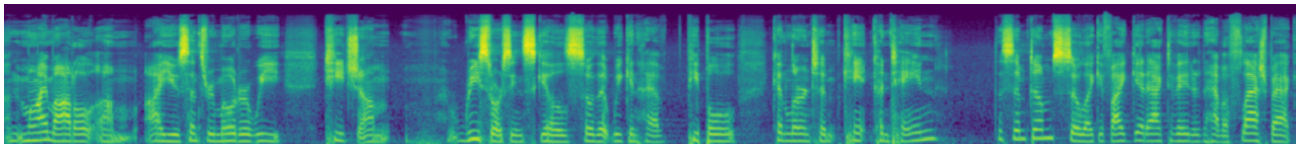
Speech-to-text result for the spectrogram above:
um, my model um, i use sensory motor. We teach um, resourcing skills so that we can have people can learn to contain the symptoms. So like if i get activated and have a flashback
